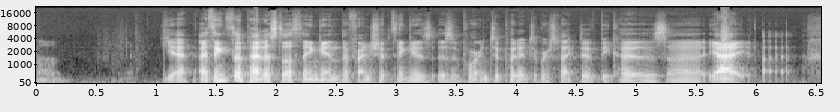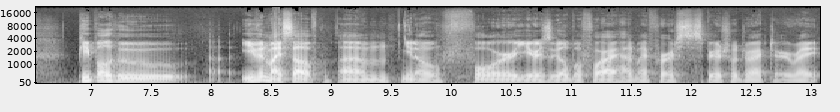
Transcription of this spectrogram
Um, yeah, I think the pedestal thing and the friendship thing is, is important to put into perspective because, uh, yeah, people who, uh, even myself, um, you know, four years ago before I had my first spiritual director, right?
